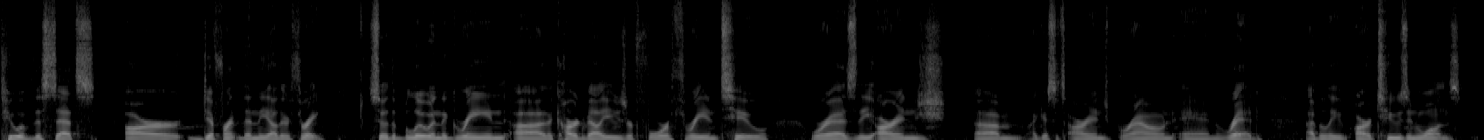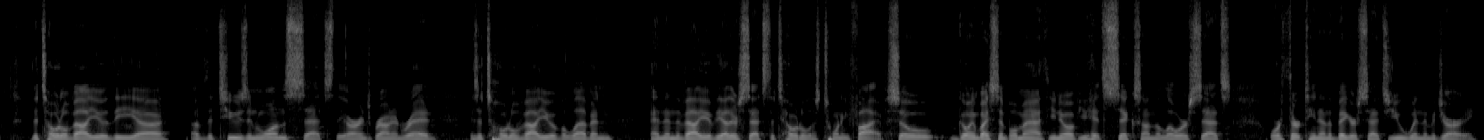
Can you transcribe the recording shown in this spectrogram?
two of the sets are different than the other three. So the blue and the green, uh, the card values are four, three, and two, whereas the orange, um, I guess it's orange, brown, and red, I believe, are twos and ones. The total value of the uh, of the twos and ones sets, the orange, brown, and red, is a total value of eleven, and then the value of the other sets, the total is twenty five. So going by simple math, you know if you hit six on the lower sets or thirteen on the bigger sets, you win the majority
